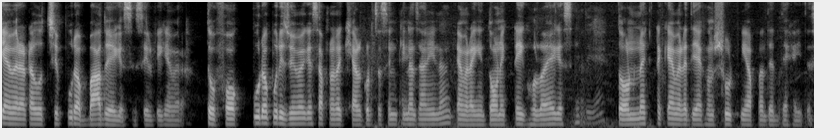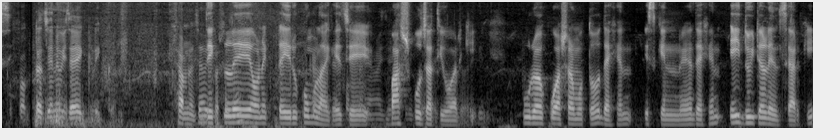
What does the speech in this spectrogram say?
ক্যামেরাটা হচ্ছে পুরা বাদ হয়ে গেছে সেলফি ক্যামেরা তো ফক পুরোপুরি জমে গেছে আপনারা খেয়াল করতেছেন কিনা জানি না ক্যামেরা কিন্তু অনেকটাই ঘোলা হয়ে গেছে। তো অন্য একটা ক্যামেরা দিয়ে এখন শুট নিয়ে আপনাদের দেখাইতেছি। ফকটা জেনে ওই জায়গায় ক্লিক কর। সামনে যাও দেখলে অনেকটা এরকম লাগে যে বাষ্প জাতীয় আর কি পুরো কুয়াশার মতো দেখেন স্ক্রিনে দেখেন এই দুইটা লেন্সে আর কি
